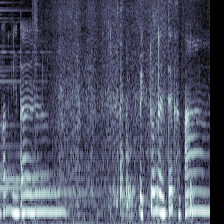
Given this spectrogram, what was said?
나갑니다. 맥도날드 가방.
